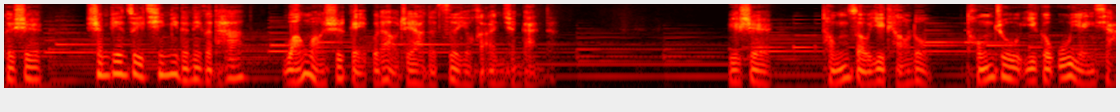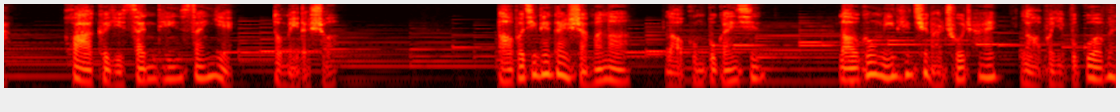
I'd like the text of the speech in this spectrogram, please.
可是，身边最亲密的那个他，往往是给不了这样的自由和安全感的。于是，同走一条路，同住一个屋檐下，话可以三天三夜都没得说。老婆今天干什么了？老公不关心。老公明天去哪儿出差？老婆也不过问。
